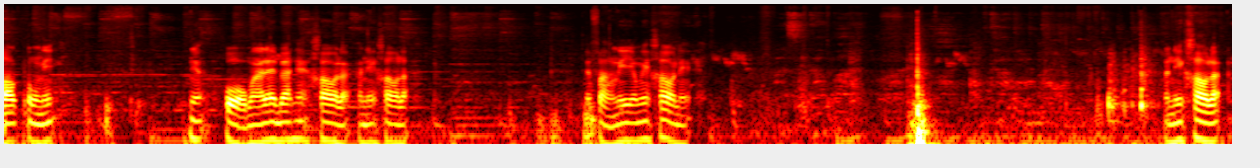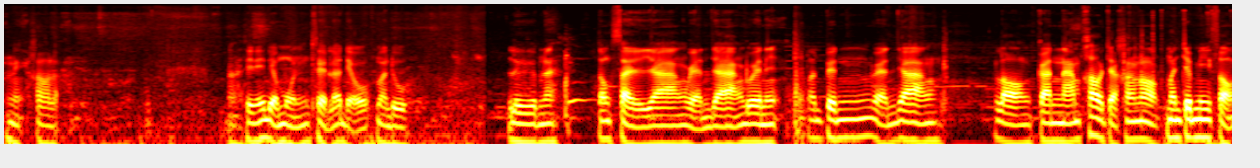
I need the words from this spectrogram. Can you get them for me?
ล็อกตรงนี้ เนี่ยโผล่มาได้บ้างเนี่ยเข้าละอันนี้เข้าละแต่ฝั่งนี้ยังไม่เข้าเนี่ย อันนี้เข้าละนี่ยเข้าละอะทีนี้เดี๋ยวหมุนเสร็จแล้วเดี๋ยวมาดูลืมนะ ต้องใส่ยางแหวนยางด้วยนี่ มันเป็นแหวนยาง รองกันน้ำเข้าจากข้างนอก มันจะมีสอง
